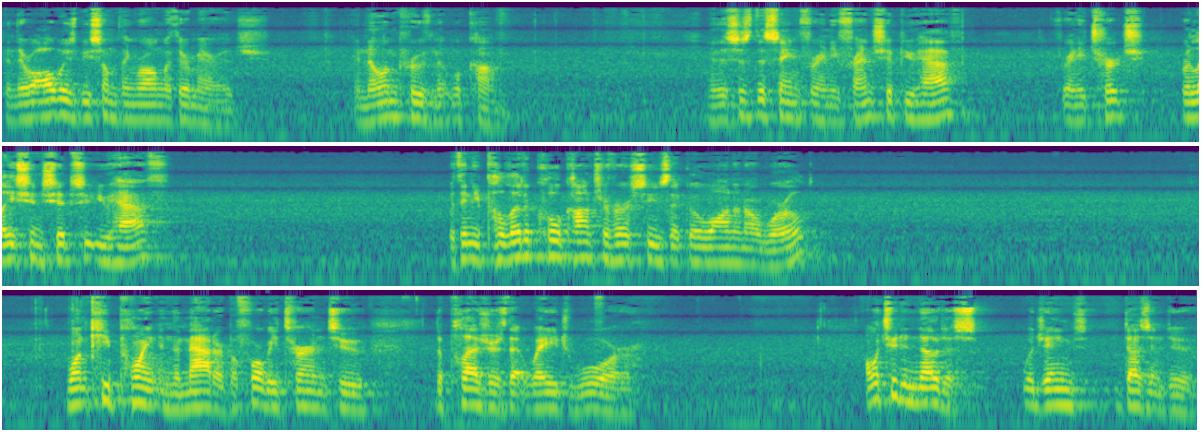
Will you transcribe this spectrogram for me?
then there will always be something wrong with their marriage, and no improvement will come. And this is the same for any friendship you have, for any church relationships that you have with any political controversies that go on in our world. One key point in the matter before we turn to the pleasures that wage war. I want you to notice what James doesn't do.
